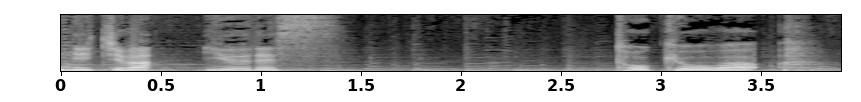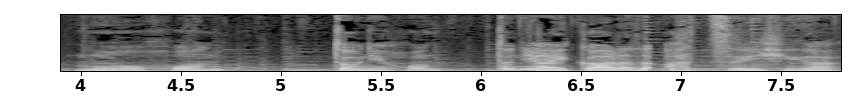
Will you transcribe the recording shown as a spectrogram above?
んにちは、ゆうです。東京はもう本当に本当に相変わらず暑い日が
